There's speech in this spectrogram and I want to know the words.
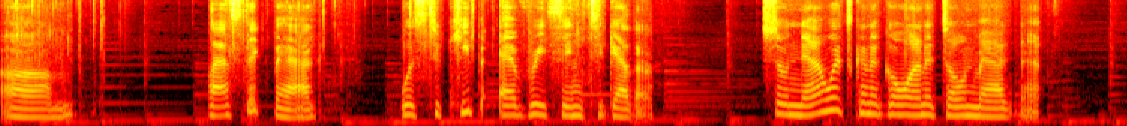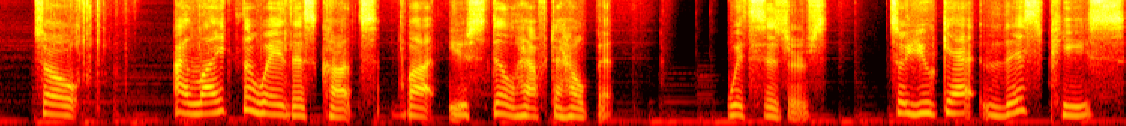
um, plastic bag was to keep everything together. So now it's going to go on its own magnet. So I like the way this cuts, but you still have to help it with scissors. So you get this piece,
